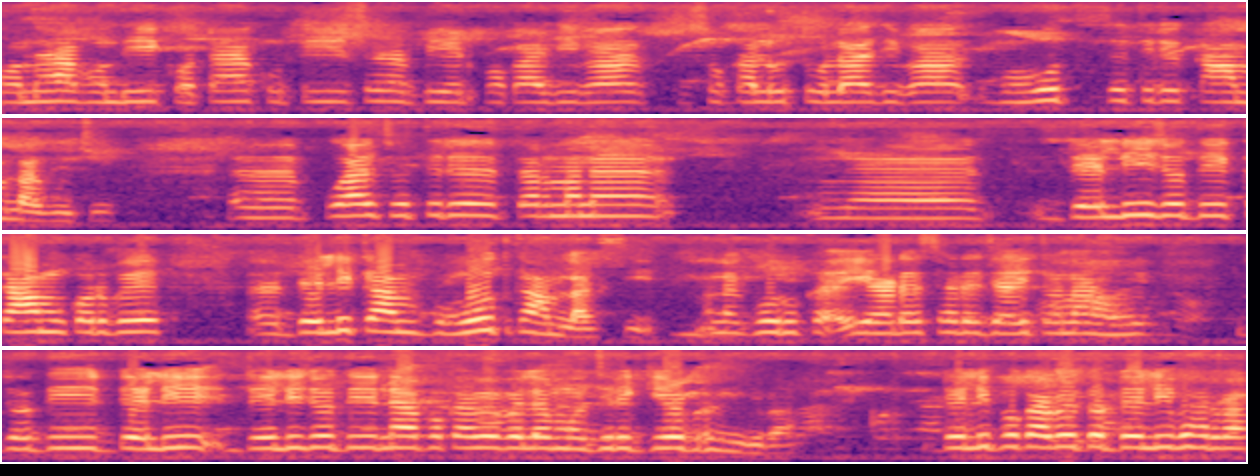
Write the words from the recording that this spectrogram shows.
ବନ୍ଧାବନ୍ଧି କଟାକୁଟି ସେଟା ବେଡ଼୍ ପକାଯିବା ସକାଳୁ ତୋଲା ଯିବା ବହୁତ ସେଥିରେ କାମ ଲାଗୁଛି ପୁଆ ସେଥିରେ ତାର୍ ମାନେ ଡେଲି ଯଦି କାମ କରବେ ଡେଲି କାମ ବହୁତ କାମ ଲାଗ୍ସି ମାନେ ଘରୁ ଇଆଡ଼େ ସିଆଡ଼େ ଯାଇ ତ ନା ହୁଏ ଯଦି ଡେଲି ଡେଲି ଯଦି ନା ପକାଇବେ ବୋଲେ ମଝିରେ ଗେପ୍ ରହିଯିବା ডেলি ପକାଇବେ ତ ଡେଲି ବାହାରିବା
